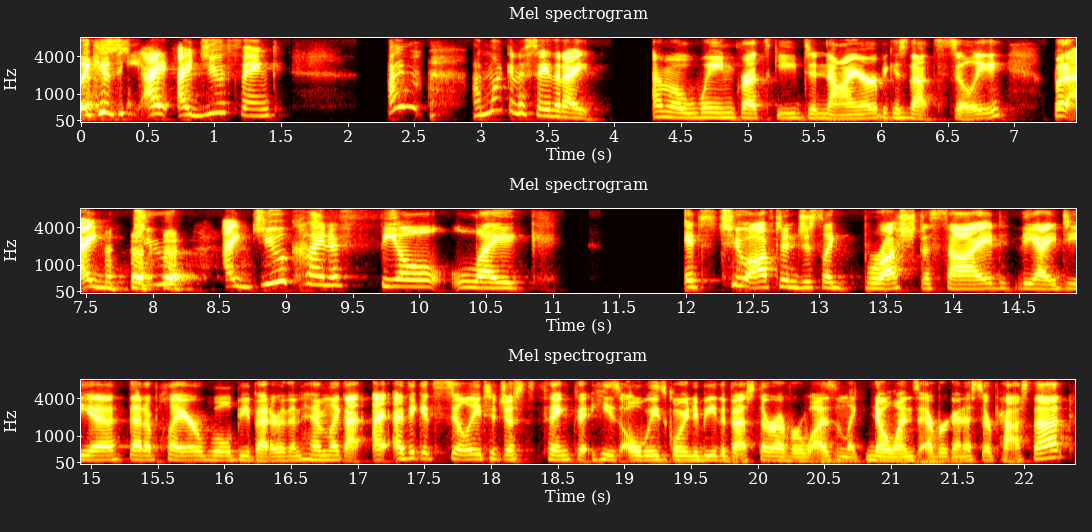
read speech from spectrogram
Like his, I, I do think I'm, I'm not going to say that I, I'm a Wayne Gretzky denier because that's silly, but I do, I do kind of feel like it's too often just like brushed aside the idea that a player will be better than him. Like I, I think it's silly to just think that he's always going to be the best there ever was, and like no one's ever going to surpass that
